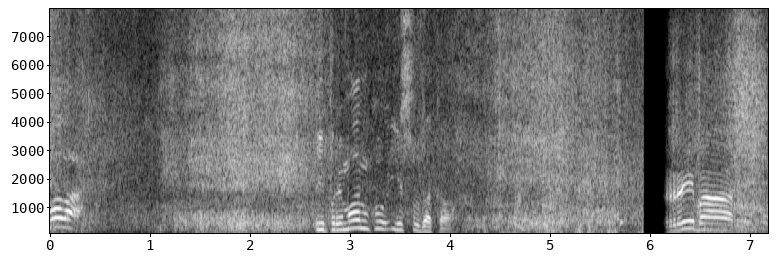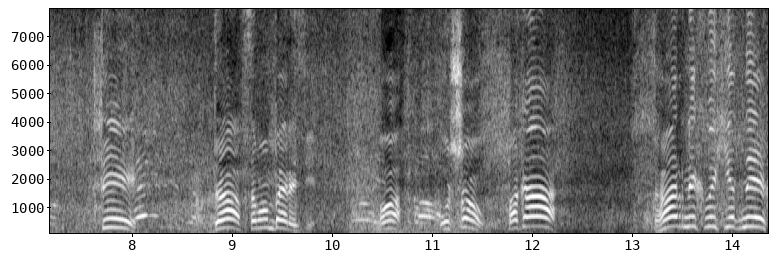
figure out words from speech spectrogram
Ола! І приманку, і судака. Риба! Ти! Да, в самому березі. О, ушов. Пока! Гарних вихідних!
